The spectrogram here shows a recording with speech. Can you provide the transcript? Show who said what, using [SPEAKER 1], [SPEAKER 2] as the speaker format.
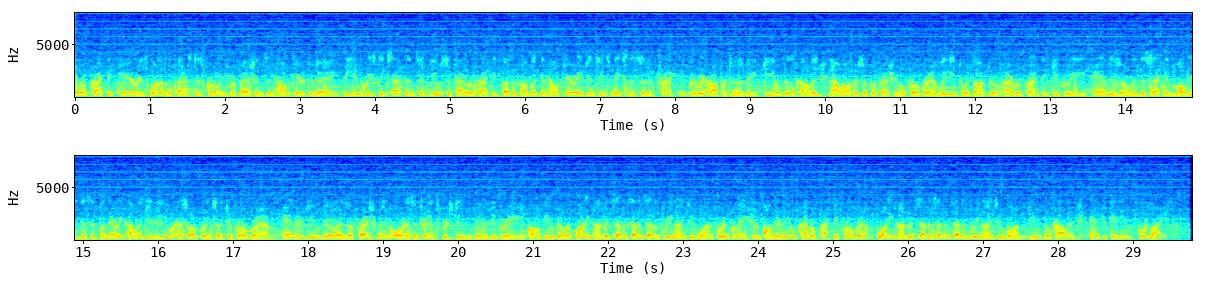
[SPEAKER 1] Chiropractic care is one of the fastest growing professions in healthcare today. The increased acceptance and use of chiropractic by the public and healthcare agencies makes this an attractive career opportunity. D'Youville College now offers a professional program leading to a Doctor of Chiropractic degree and is only the second multidisciplinary college in the U.S. offering such a program. Enter D'Youville as a freshman or as a transfer student with a degree. Call D'Youville at 1-800-777-3921 for information on their new chiropractic program. 1-800-777-3921. D'Youville College, educating for life.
